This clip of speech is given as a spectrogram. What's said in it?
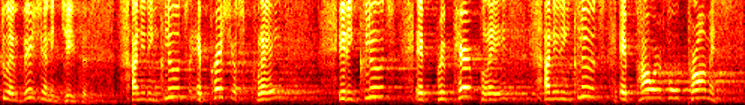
to envision in Jesus, and it includes a precious place, it includes a prepared place, and it includes a powerful promise.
